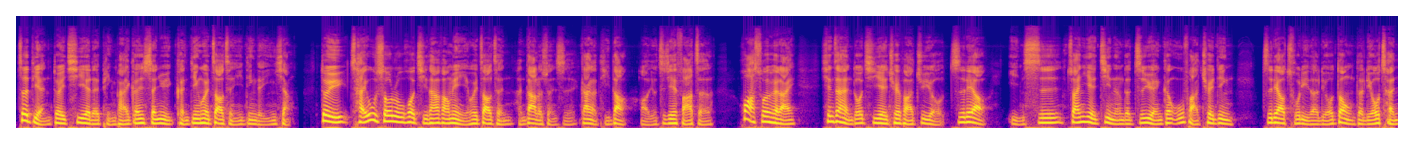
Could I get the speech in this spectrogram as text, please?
这点对企业的品牌跟声誉肯定会造成一定的影响，对于财务收入或其他方面也会造成很大的损失。刚有提到哦，有这些法则。话说回来，现在很多企业缺乏具有资料隐私专业技能的资源，跟无法确定资料处理的流动的流程。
